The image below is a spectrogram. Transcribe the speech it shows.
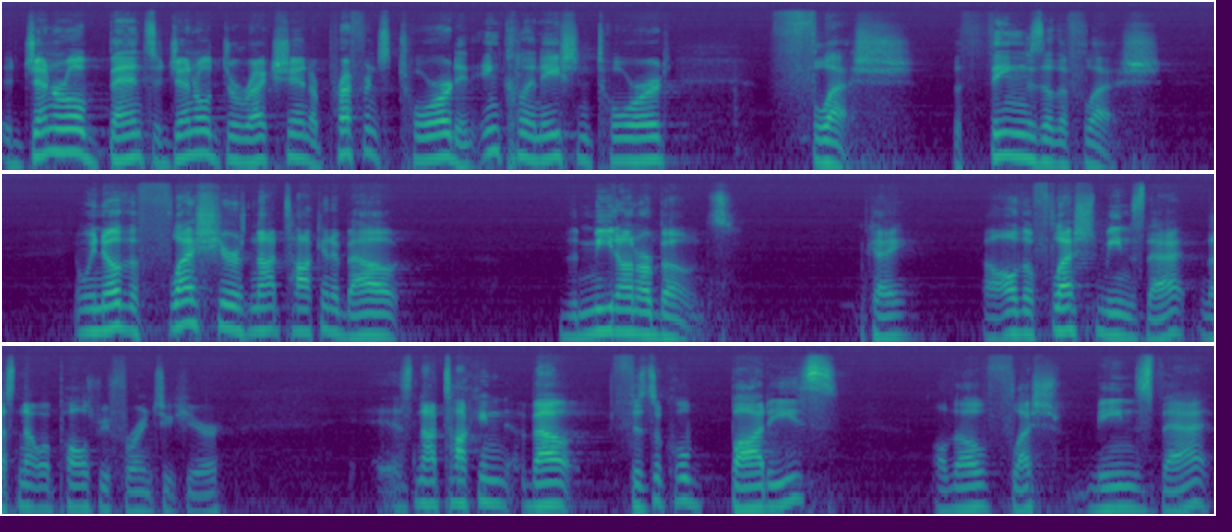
A general bent, a general direction, a preference toward, an inclination toward flesh, the things of the flesh. And we know the flesh here is not talking about the meat on our bones. Okay? Although flesh means that, that's not what Paul's referring to here. It's not talking about physical bodies, although flesh means that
